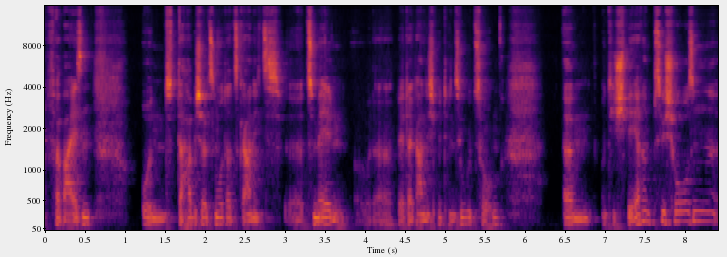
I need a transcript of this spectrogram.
verweisen. Und da habe ich als Notarzt gar nichts äh, zu melden oder werde da gar nicht mit hinzugezogen. Ähm, und die schweren Psychosen,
